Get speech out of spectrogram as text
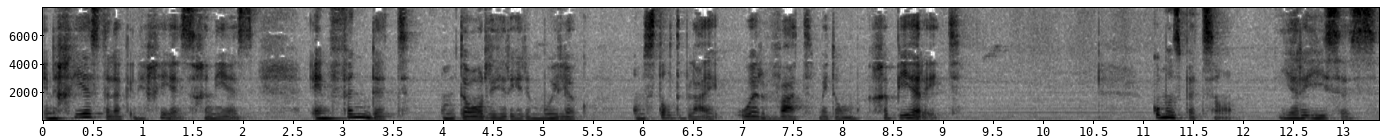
en geestelik in die gees genees en vind dit om daardie rede moeilik om stil te bly oor wat met hom gebeur het. Kom ons bid saam. Here Jesus,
